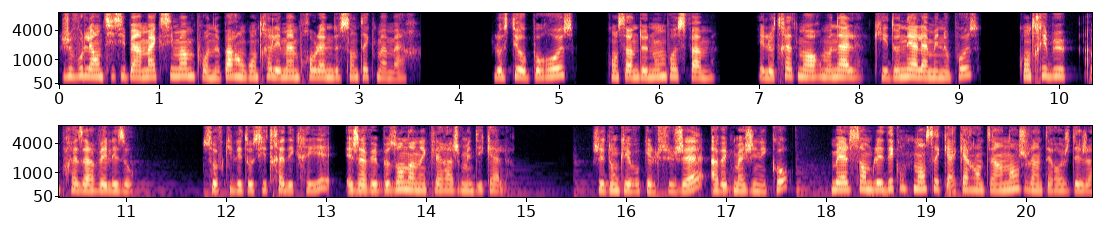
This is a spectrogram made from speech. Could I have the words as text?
Je voulais anticiper un maximum pour ne pas rencontrer les mêmes problèmes de santé que ma mère. L'ostéoporose concerne de nombreuses femmes, et le traitement hormonal qui est donné à la ménopause contribue à préserver les os. Sauf qu'il est aussi très décrié et j'avais besoin d'un éclairage médical. J'ai donc évoqué le sujet avec ma gynéco, mais elle semblait décontenancée qu'à 41 ans je l'interroge déjà.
